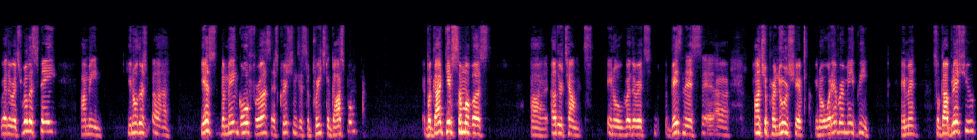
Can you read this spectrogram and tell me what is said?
whether it's real estate, I mean, you know, there's uh, yes, the main goal for us as Christians is to preach the gospel but God gives some of us uh, other talents, you know, whether it's business, uh, entrepreneurship, you know, whatever it may be. Amen. So God bless you.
